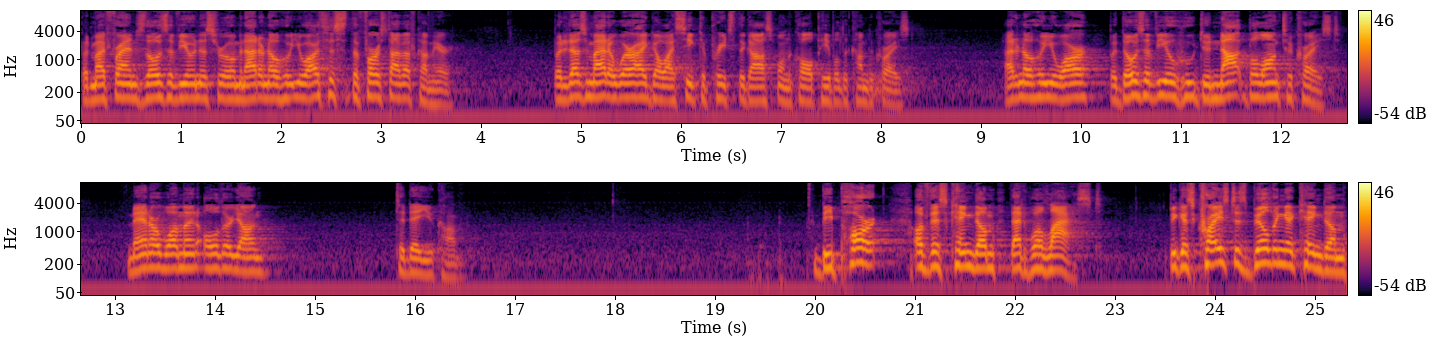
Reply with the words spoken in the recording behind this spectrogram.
But, my friends, those of you in this room, and I don't know who you are, this is the first time I've come here. But it doesn't matter where I go, I seek to preach the gospel and to call people to come to Christ. I don't know who you are, but those of you who do not belong to Christ, man or woman, old or young, today you come. Be part of this kingdom that will last. Because Christ is building a kingdom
